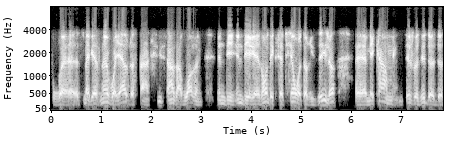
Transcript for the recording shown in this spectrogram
pour se magasiner un voyage de ce temps-ci sans avoir une, une, des, une des raisons d'exception autorisées. Là. mais quand même, je veux dire, de, de,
